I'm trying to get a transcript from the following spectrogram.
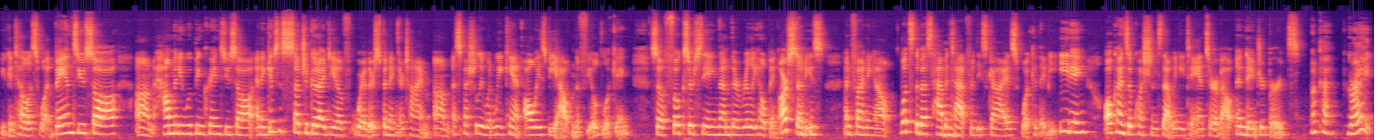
you can tell us what bands you saw, um, how many whooping cranes you saw, and it gives us such a good idea of where they're spending their time, um, especially when we can't always be out in the field looking. So if folks are seeing them, they're really helping our studies and finding out what's the best habitat for these guys, what could they be eating, all kinds of questions that we need to answer about endangered birds. Okay, great.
